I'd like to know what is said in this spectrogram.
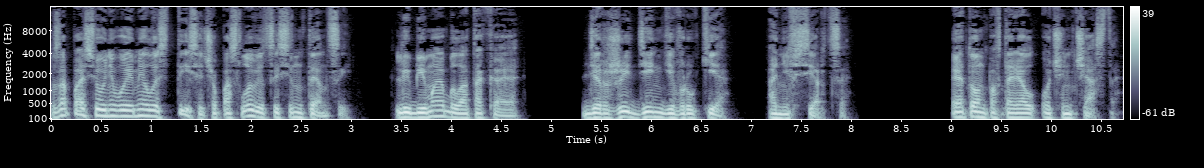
В запасе у него имелось тысяча пословиц и сентенций. Любимая была такая «Держи деньги в руке, а не в сердце». Это он повторял очень часто.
